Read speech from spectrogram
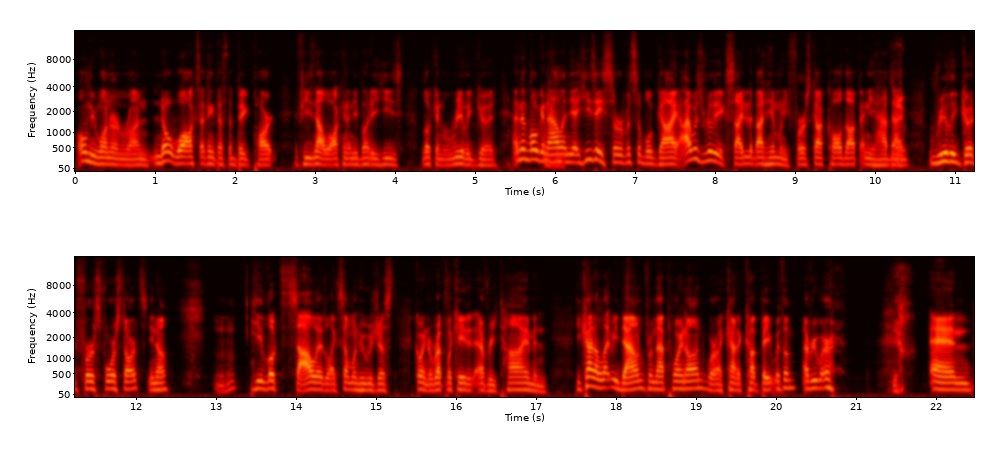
Only one earned run, no walks. I think that's the big part. If he's not walking anybody, he's looking really good. And then Logan mm-hmm. Allen, yeah, he's a serviceable guy. I was really excited about him when he first got called up, and he had that Same. really good first four starts. You know, mm-hmm. he looked solid, like someone who was just going to replicate it every time. And he kind of let me down from that point on, where I kind of cut bait with him everywhere. Yeah. and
